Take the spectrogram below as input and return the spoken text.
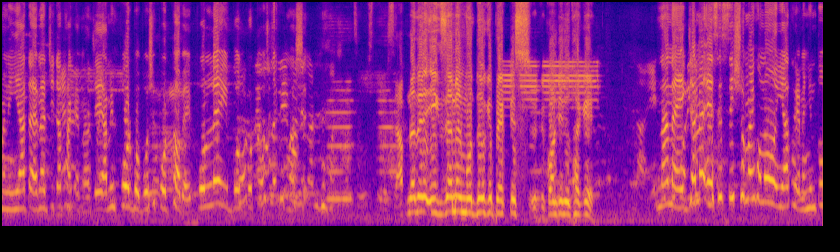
মানে ইয়াটা এনার্জিটা থাকে না যে আমি পড়ব বসে পড়তে হবে। পড়লেই পড়তে বসলে ঘুম আসে। আপনাদের এক্সামের মধ্যেও কি প্র্যাকটিস কন্টিনিউ থাকে? না না এক্সামে এসএসসির সময় কোনো ইয়া থাকে না কিন্তু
